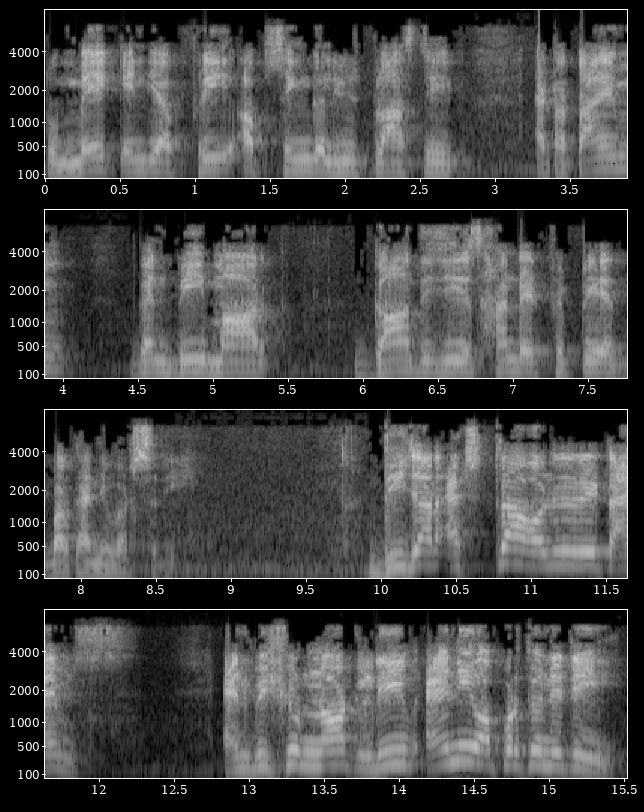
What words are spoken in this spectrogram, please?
to make India free of single-use plastic at a time when we mark Gandhiji's 150th birth anniversary. These are extraordinary times and we should not leave any opportunity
